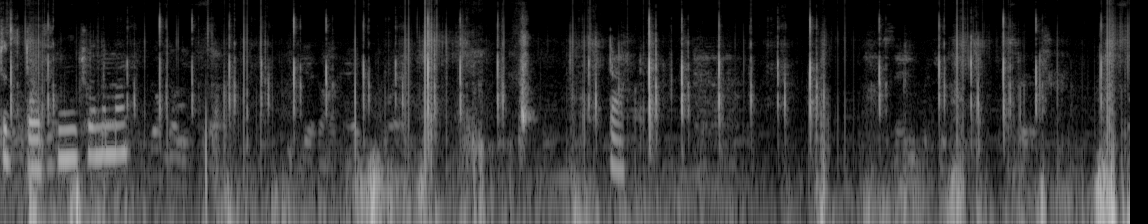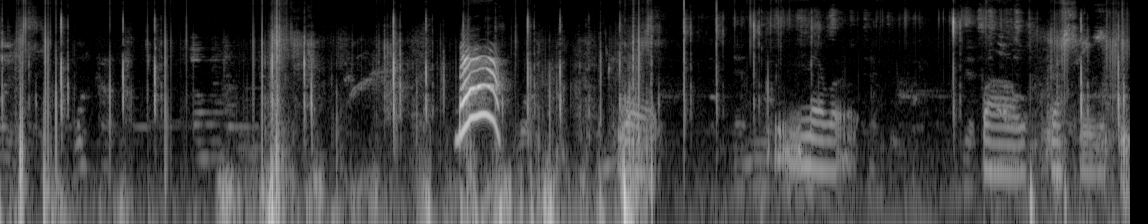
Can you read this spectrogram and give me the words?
Тут теж нічого нема. Wow, that's oh, you.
